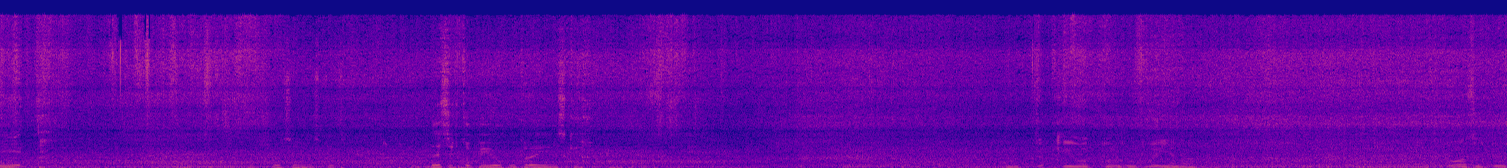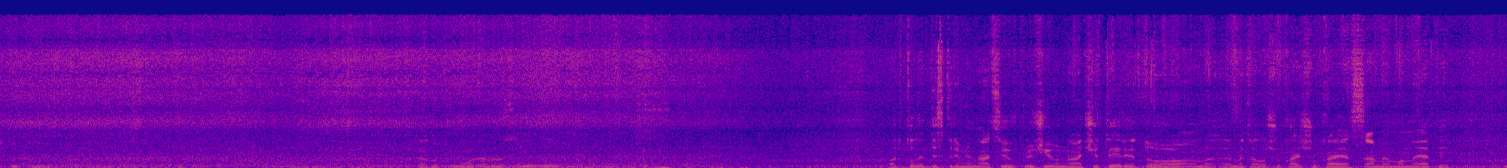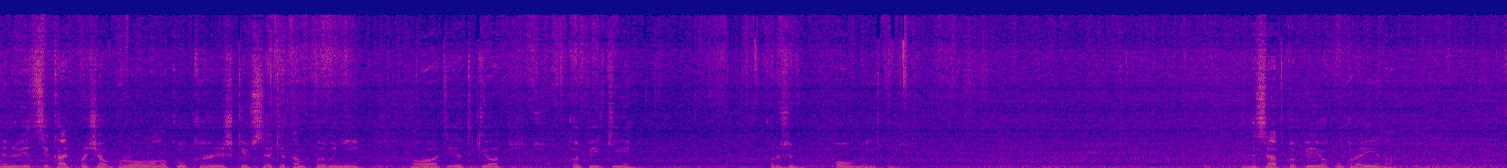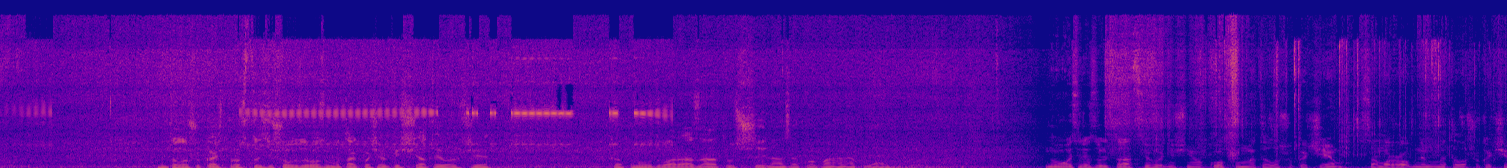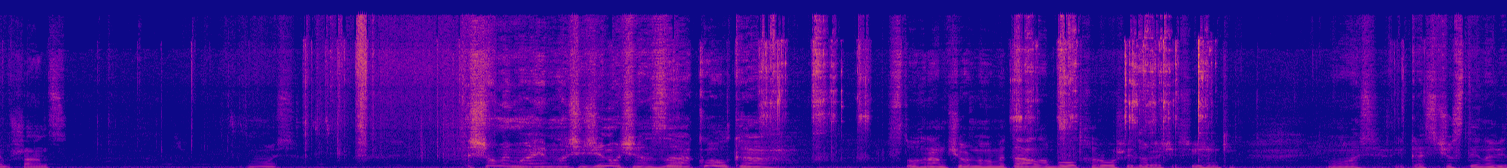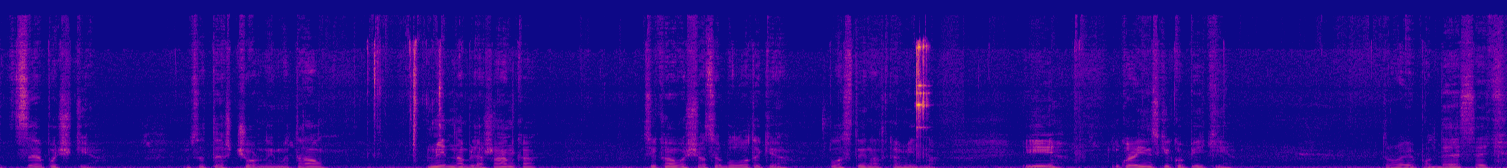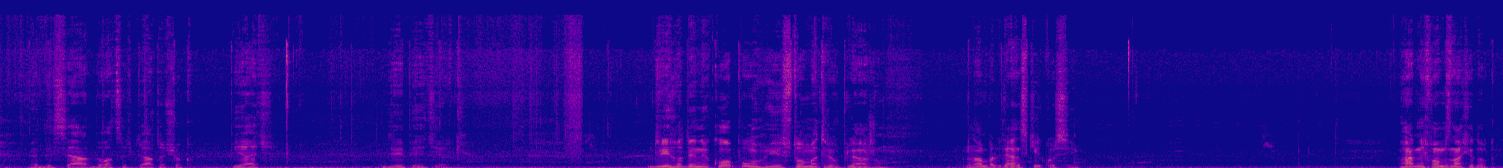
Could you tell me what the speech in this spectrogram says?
І що це у нас тут? 10 копійок українських. Ось такі от теж Україна. 25 копійок. Так от море роз'їли. От коли дискримінацію включив на 4, то металошукач шукає саме монети. Він відсікати почав проволоку, кришки, всякі там пивні. От, і такі от копійки. Коротше, повно їх тут. 50 копійок Україна. Металошукач просто зійшов з розуму, так почав піщати вообще. Копнув два рази, а тут шина закопана на пляжі. Ну ось результат сьогоднішнього копу металошукачем, саморобним металошукачем шанс. Ось. Що ми маємо? Значить, жіноча заколка 100 грам чорного металу, болт хороший, до речі, свіженький. Ось, якась частина від цепочки. Це теж чорний метал. Мідна бляшанка. Цікаво, що це було таке. Пластина така мідна. І українські копійки. Троє по 10, 50, 25 очок, 5, дві п'ятірки. Дві години копу і 100 метрів пляжу на Бердянській косі. Гарних вам знахідок!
